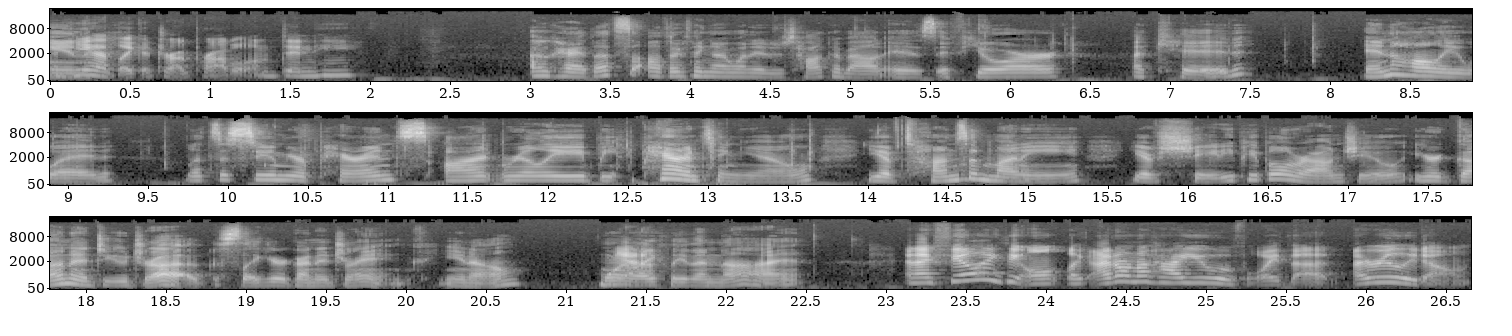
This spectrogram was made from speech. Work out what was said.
And mean, he had like a drug problem, didn't he? okay, that's the other thing I wanted to talk about is if you're a kid in Hollywood, let's assume your parents aren't really be- parenting you. You have tons of money. You have shady people around you. You're gonna do drugs, like you're gonna drink. You know, more Yeah. likely than not. And I feel like the only like I don't know how you avoid that. I really don't.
